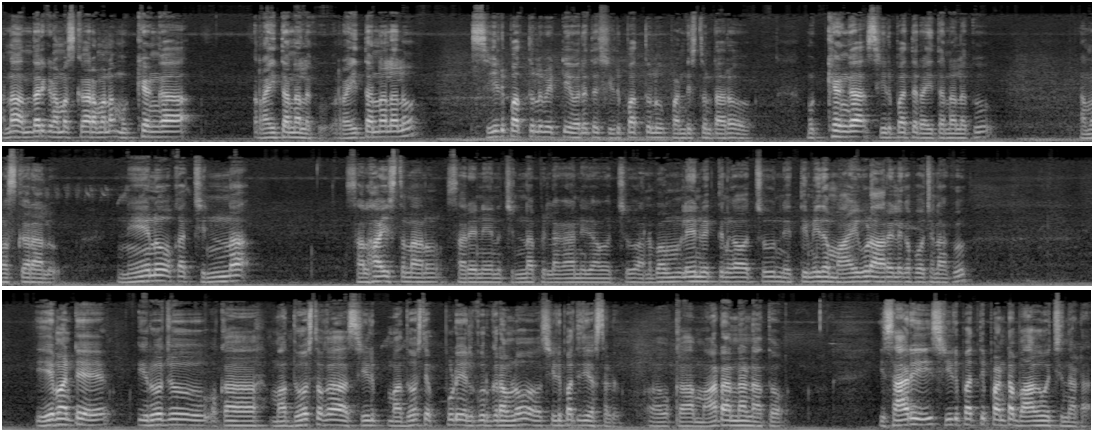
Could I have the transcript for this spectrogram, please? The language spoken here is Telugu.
అన్న అందరికీ నమస్కారం అన్న. ముఖ్యంగా రైతన్నలకు. రైతన్నలలో సీడిపత్తులు పెట్టి ఎవరైతే సీడిపత్తులు పండిస్తుంటారో ముఖ్యంగా సీడిపత్తి రైతన్నలకు నమస్కారాలు. నేను ఒక చిన్న సలహా ఇస్తున్నాను. సరే నేను చిన్న పిల్లగాన్ని కావచ్చు అనుభవం లేని వ్యక్తిని కావచ్చు నెత్తి మీద మాయ కూడా ఆరేయలేకపోవచ్చు నాకు. ఏమంటే ఈరోజు ఒక మా దోస్త్ ఒక సీడి మా దోస్త్ ఎప్పుడు ఎలుగురు గ్రామంలో సీడిపత్తి చేస్తాడు. ఒక మాట అన్నాడు నాతో. ఈసారి సీడిపత్తి పంట బాగా వచ్చిందట.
